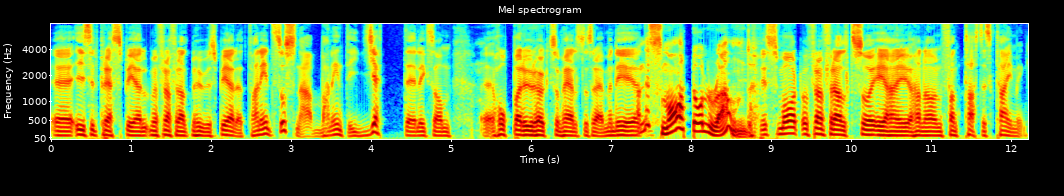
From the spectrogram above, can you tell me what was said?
eh, i sitt pressspel men framförallt med huvudspelet. För han är inte så snabb, han är inte jätte liksom eh, hoppar hur högt som helst och sådär men det är, Han är smart allround. det är smart och framförallt så är han ju, han har en fantastisk timing.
